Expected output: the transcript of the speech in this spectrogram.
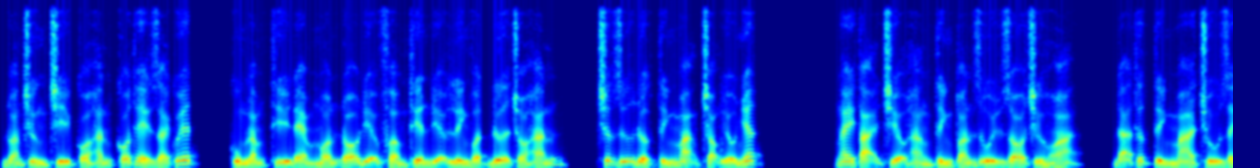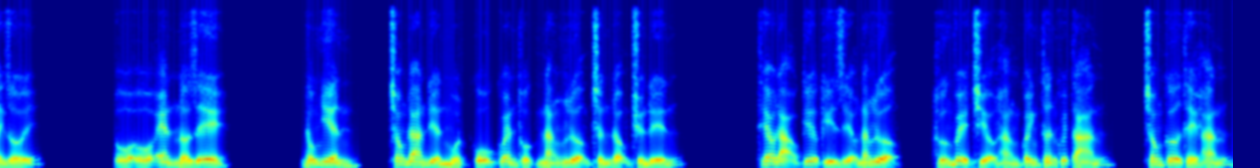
đoán chừng chỉ có hắn có thể giải quyết, cùng lắm thì đem món đó địa phẩm thiên địa linh vật đưa cho hắn, trước giữ được tính mạng trọng yếu nhất. Ngay tại triệu hàng tính toán rủi ro trừ họa, đã thức tỉnh ma chủ danh giới. O o n g. Đông nhiên, trong đan điền một cố quen thuộc năng lượng chấn động chuyển đến. Theo đạo kia kỳ diệu năng lượng, hướng về triệu hàng quanh thân quyết tán, trong cơ thể hắn,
